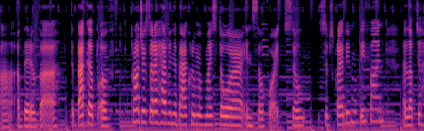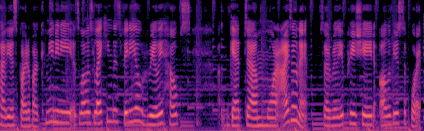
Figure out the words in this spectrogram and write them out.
uh, a bit of uh, the backup of projects that I have in the back room of my store and so forth. So subscribing will be fun. I love to have you as part of our community as well as liking this video really helps get um, more eyes on it. So I really appreciate all of your support.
